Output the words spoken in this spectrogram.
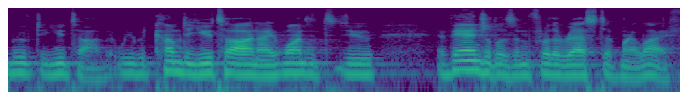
move to Utah, that we would come to Utah, and I wanted to do evangelism for the rest of my life.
